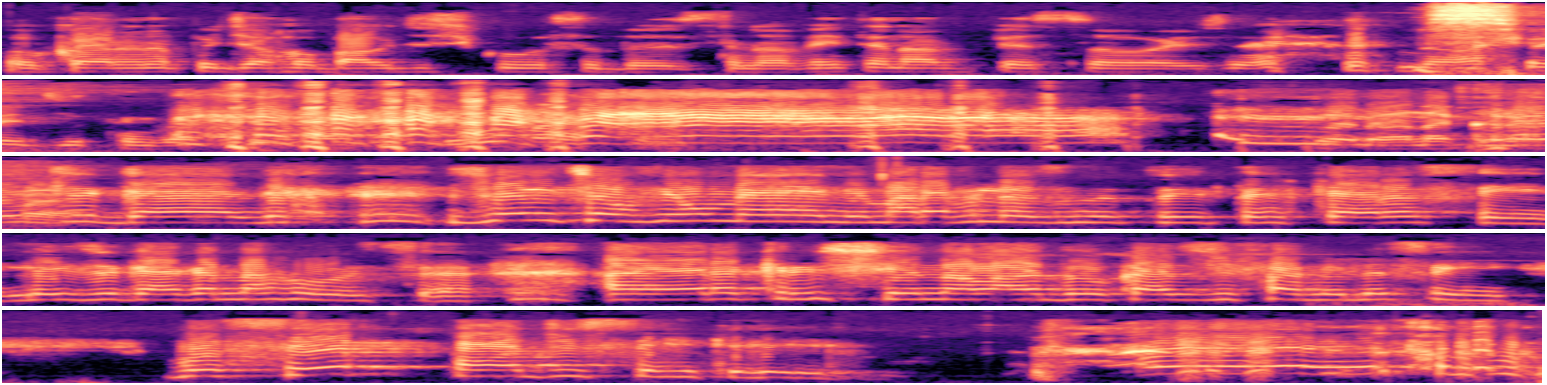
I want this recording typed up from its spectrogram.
o Corona podia roubar o discurso dos 99 pessoas, né? Não acreditam em você. Corona Lady cromada. Gaga. Gente, eu vi um meme maravilhoso no Twitter que era assim: Lady Gaga na Rússia. Aí era a Cristina lá do Caso de Família assim: Você pode ser gay. É, todo mundo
